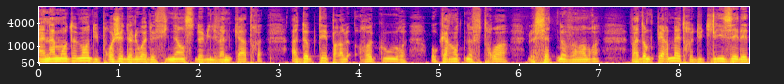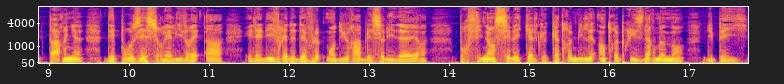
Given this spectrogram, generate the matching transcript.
Un amendement du projet de loi de finances 2024, adopté par recours au 49.3 le 7 novembre, va donc permettre d'utiliser l'épargne déposée sur les livrets A et les livrets de développement durable et solidaire pour financer les quelques 4000 entreprises d'armement du pays.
